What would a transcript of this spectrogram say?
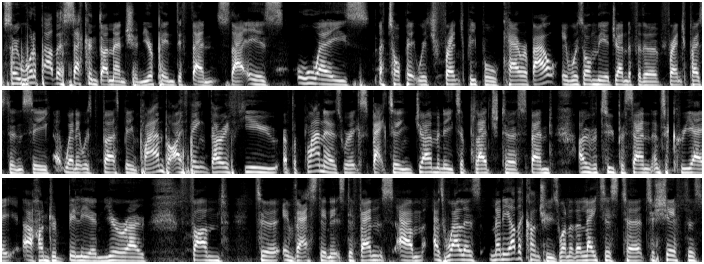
So, what about the second dimension, European defence? That is always a topic which French people care about. It was on the agenda for the French presidency when it was first being planned, but I think very few of the planners were expecting Germany to pledge to spend over 2% and to create a 100 billion euro fund to invest in its defence, um, as well as many other countries. One of the latest to, to shift is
